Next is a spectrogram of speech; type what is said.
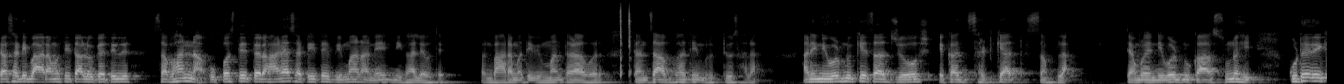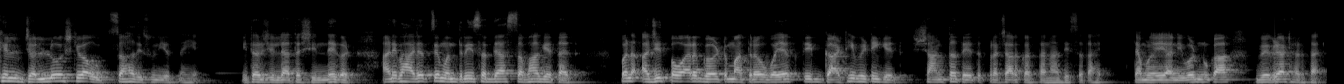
त्यासाठी बारामती तालुक्यातील सभांना उपस्थित राहण्यासाठी ते विमानाने निघाले होते. पण बारामती विमानतळावर त्यांचा अपघाती मृत्यू झाला आणि निवडणुकीचा जोश एका झटक्यात संपला. त्यामुळे निवडणुका असूनही कुठे देखील जल्लोष किंवा उत्साह दिसून येत नाही इतर जिल्ह्यात शिंदेगड आणि भाजपचे मंत्री सध्या सभा घेत आहेत पण अजित पवार गट मात्र वैयक्तिक गाठीभेटी घेत शांततेत प्रचार करताना दिसत आहे. त्यामुळे या निवडणुका वेगळ्या ठरत आहे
